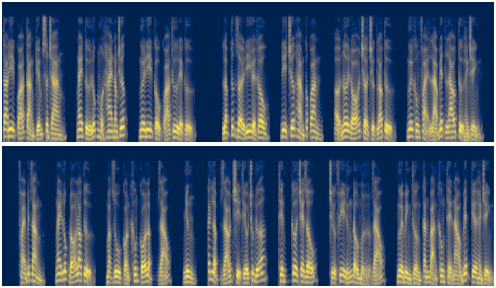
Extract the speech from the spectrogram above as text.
ta đi quá tàng kiếm sơn trang, ngay từ lúc một hai năm trước, ngươi đi cầu quá thư đề cử. Lập tức rời đi huyện khâu, đi trước hàm cấp quan, ở nơi đó chờ trực lao tử ngươi không phải là biết lao tử hành trình. Phải biết rằng, ngay lúc đó lao tử, mặc dù còn không có lập giáo, nhưng cách lập giáo chỉ thiếu chút nữa, thiên cơ che giấu, trừ phi đứng đầu một giáo, người bình thường căn bản không thể nào biết kia hành trình.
